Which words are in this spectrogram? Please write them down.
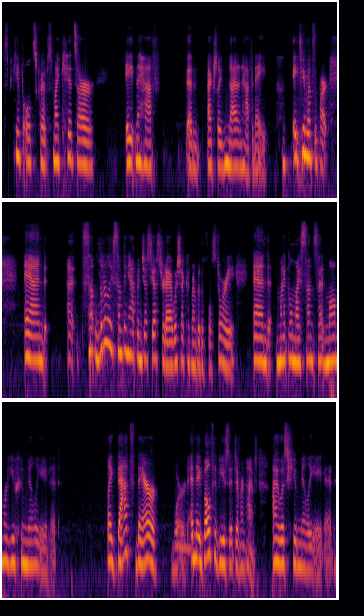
Speaking of old scripts, my kids are eight and a half and actually nine and a half and eight, 18 months apart. And uh, so, literally something happened just yesterday. I wish I could remember the full story. And Michael, my son, said, Mom, were you humiliated? Like that's their word. And they both have used it different times. I was humiliated.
